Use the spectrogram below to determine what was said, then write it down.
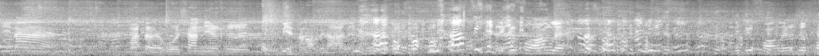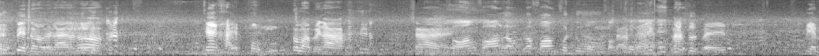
ดีหน้ามาแต่ละเวอร์ชันนี่ก็คือผมเปลี่ยนตลอดเวลาเลยหน้าเปลี่ยนอันนี้ด้วคืยอฟ้องเลย อันนี้คืออันนี้คือฟ้องเลยก็คือผมเปลี่ยนตลอดเวลาแล้วก็แก้ไขผมตลอดเวลา ใช่ ฟ้องฟ้องเราเราฟ้องคนดูของแล้วไม่ได้ล่าสุดไปเปลี่ยน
